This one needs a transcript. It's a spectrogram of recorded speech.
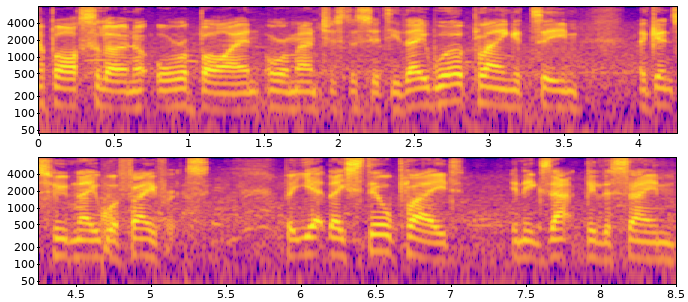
a Barcelona or a Bayern or a Manchester City. They were playing a team against whom they were favourites. But yet they still played in exactly the same,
